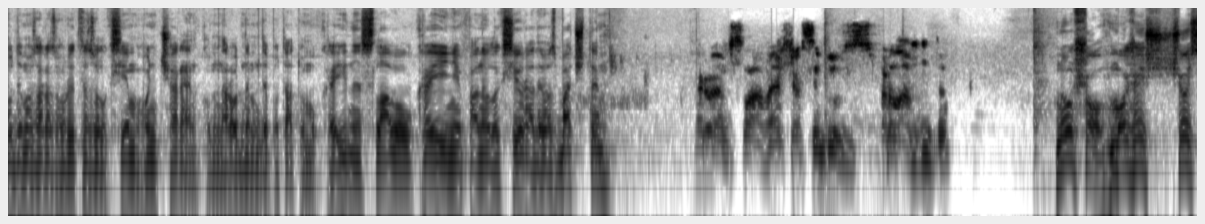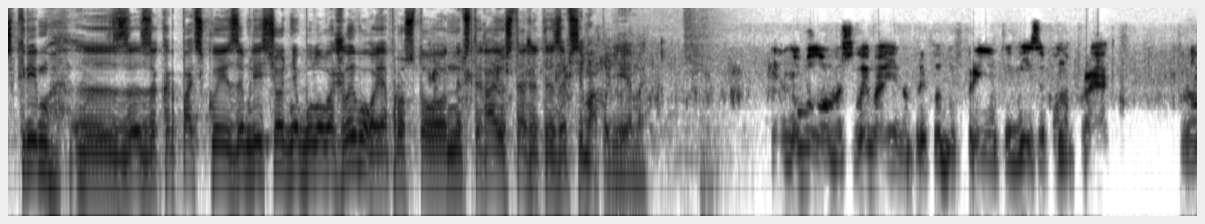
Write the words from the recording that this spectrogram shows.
Будемо зараз говорити з Олексієм Гончаренком, народним депутатом України. Слава Україні, пане Олексію, радий вас бачити. Героям слава, я іду з парламенту. Ну що, може, щось крім е, з- закарпатської землі сьогодні було важливого? Я просто не встигаю стежити за всіма подіями. Ну було важливо, і, наприклад, був прийнятий мій законопроект про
